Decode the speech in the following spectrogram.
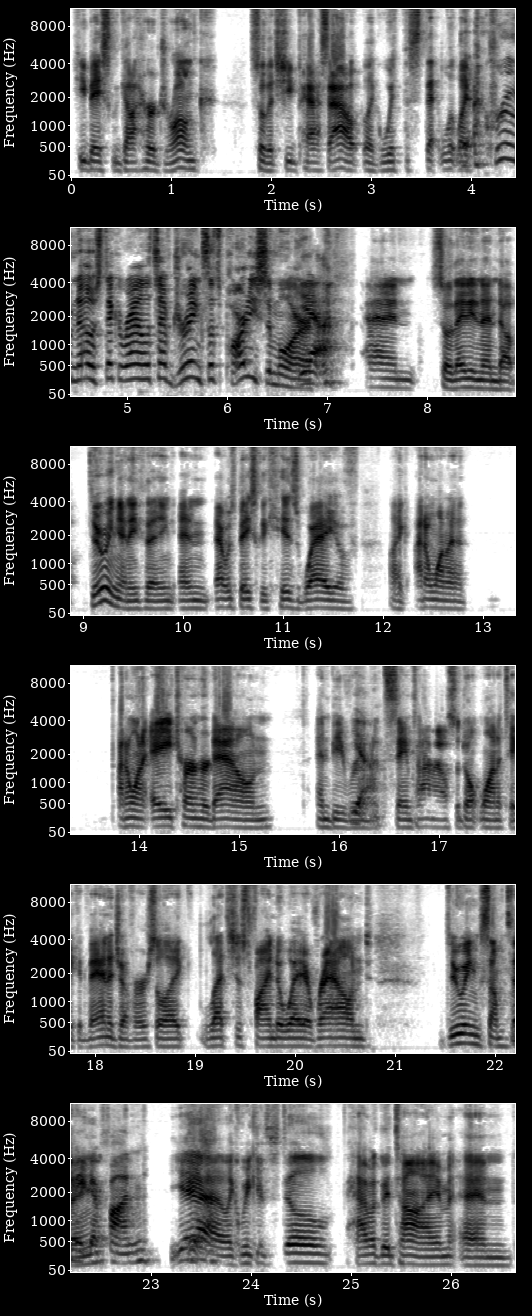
he basically got her drunk so that she'd pass out, like with the st- like Yeah. crew. No, stick around. Let's have drinks. Let's party some more. Yeah. And so they didn't end up doing anything, and that was basically his way of like, I don't want to, I don't want to a turn her down and be rude Yeah. at the same time. I also don't want to take advantage of her. So like, let's just find a way around doing To something make it fun. yeah, Yeah. like we could still have a good time and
